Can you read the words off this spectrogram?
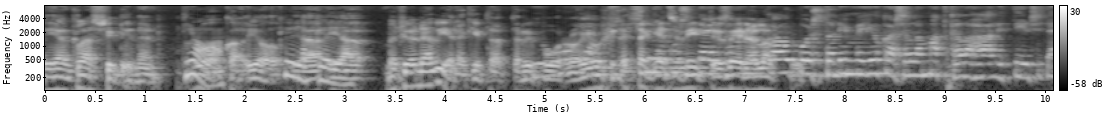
ihan klassillinen Joo, ruoka. Joo. kyllä, ja, kyllä. ja me syödään vieläkin tattaripuuroa, Ja juuri sen takia, silloin, että se sitä ei liittyy meidän saanut lapsuuteen. kaupoista, niin me jokaisella matkalla haalittiin sitä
